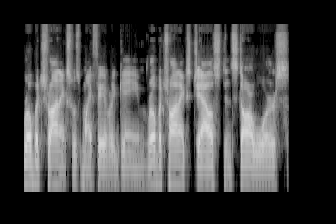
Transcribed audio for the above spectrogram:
Robotronics was my favorite game. Robotronics, Joust, and Star Wars.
